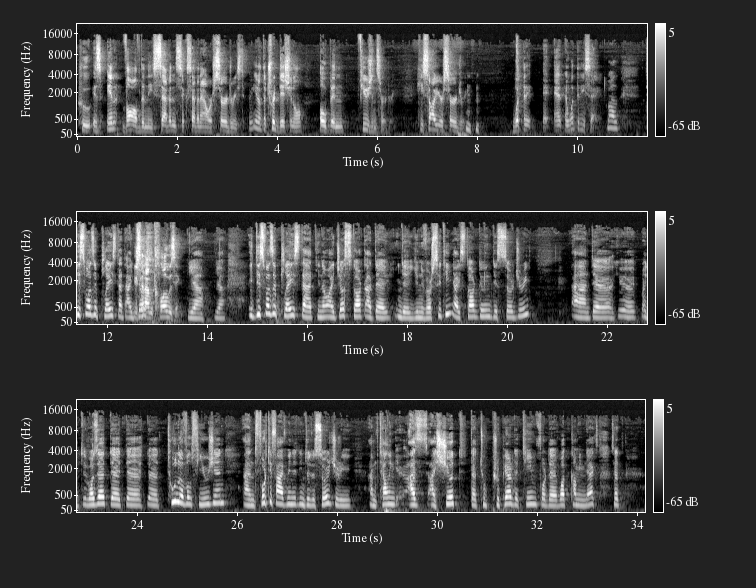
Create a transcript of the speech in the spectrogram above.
who is involved in these seven, six, seven hour surgeries, you know, the traditional open fusion surgery. He saw your surgery. what did he, and, and what did he say? Well, this was a place that I You just said I'm closing. Yeah, yeah. It, this was a place that you know I just start at the in the university. I start doing this surgery, and uh, uh, it was a the, the, the two level fusion. And 45 minutes into the surgery, I'm telling as I should that to prepare the team for the what coming next. That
